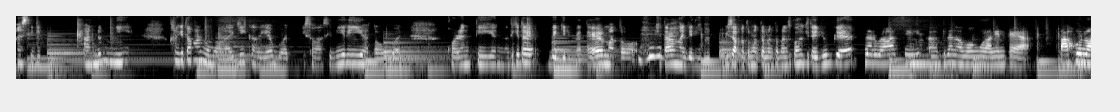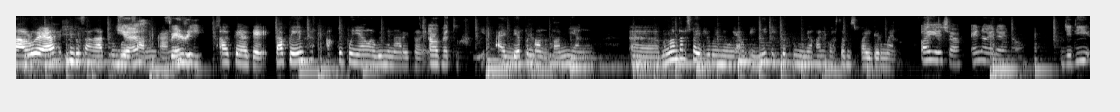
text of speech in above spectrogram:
masih di pandemi, kan kita kan mau lagi kali ya buat isolasi diri atau buat quarantine. Nanti kita gak jadi PTM atau kita nggak jadi bisa ketemu teman-teman sekolah kita juga. Benar banget sih. eh, kita nggak mau ngulangin kayak tahun lalu ya. Itu sangat Iya, membosankan. Very. Oke oke. Tapi aku punya yang lebih menarik loh. ya. Apa tuh? Ada penonton yang eh, menonton Spider-Man No Way Home ini ikut menggunakan kostum Spider-Man. Oh iya, Chef. I know, I know, I know. Jadi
